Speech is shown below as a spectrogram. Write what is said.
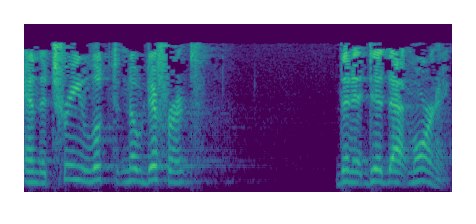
and the tree looked no different than it did that morning.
